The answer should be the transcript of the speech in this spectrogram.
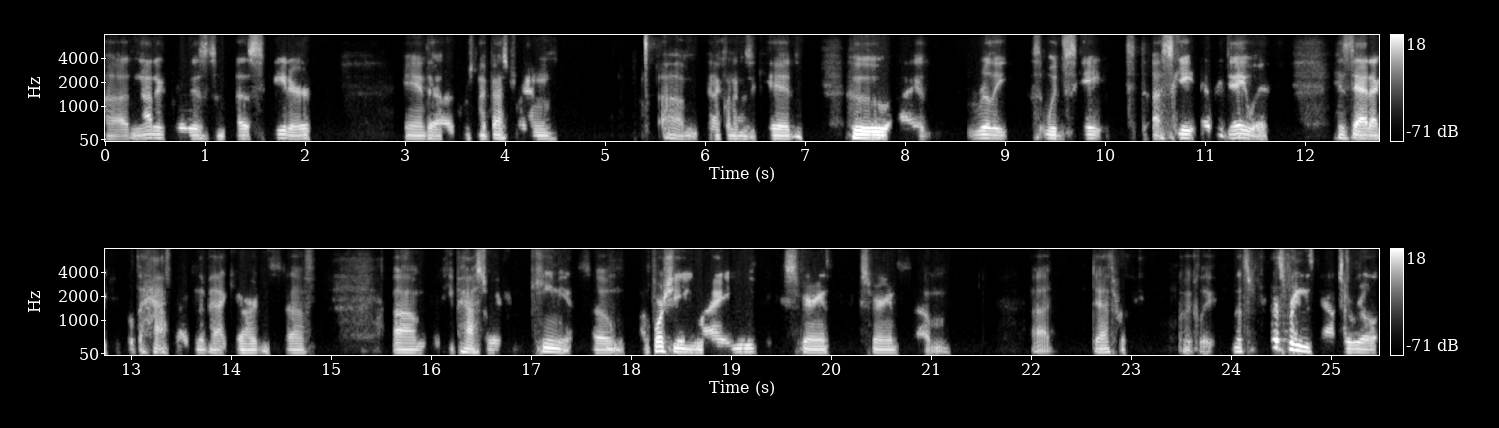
uh, not as good as a skater, and uh, of course my best friend um, back when I was a kid, who I really would skate uh, skate every day with. His dad actually built a half pipe in the backyard and stuff. Um, he passed away from leukemia. So unfortunately, my experience experience um, uh, death really quickly. Let's let's bring this down to a real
